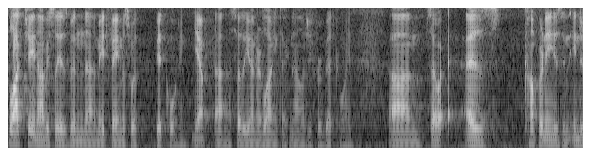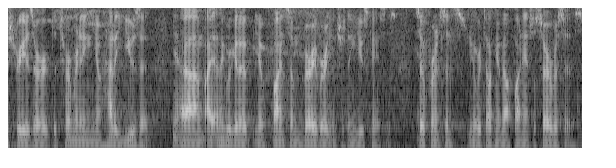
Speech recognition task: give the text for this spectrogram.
blockchain obviously has been uh, made famous with Bitcoin. Yep. Uh, so the underlying technology for Bitcoin. Um, so as companies and industries are determining, you know, how to use it, Yeah. um, I, I think we're going to, you know, find some very, very interesting use cases. So, for instance, you know, we're talking about financial services.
